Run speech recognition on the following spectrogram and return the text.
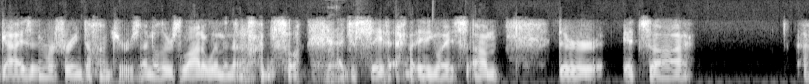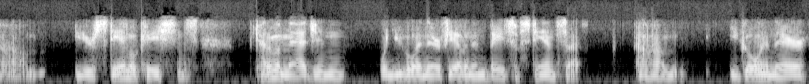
guys I'm referring to hunters. I know there's a lot of women that hunt, so right. I just say that. But anyways, um, there it's uh, um, your stand locations. Kind of imagine when you go in there if you have an invasive stand set, um, you go in there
